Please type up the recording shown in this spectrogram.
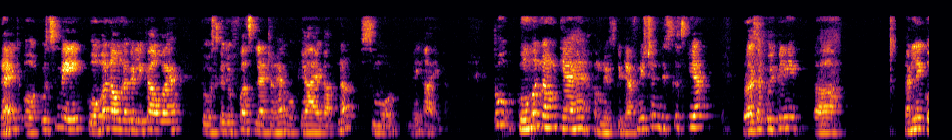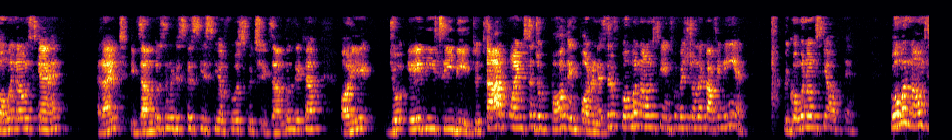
राइट और उसमें कॉमन नाउन अगर लिखा हुआ है तो उसका जो फ़र्स्ट लेटर है, वो क्या आएगा अपना? स्मॉल में आएगा। तो कॉमन नाउन क्या है? हमने उसकी डेफिनेशन डिस्कस किया। थोड़ा सा क्विकली कर ले कॉमन नाउन्स क्या है? राइट एग्जांपल्स हमने डिस्कस की इसकी ऑफ़ कोर्स कुछ एग्जांपल देखा। और ये जो ए बी सी डी जो चार पॉइंट्स हैं, जो बहुत इंपॉर्टेंट है, सिर्फ़ कॉमन नाउन्स की इंफॉर्मेशन होना काफ़ी नहीं है। कॉमन नाउन्स क्या होते हैं? कॉमन नाउन्स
